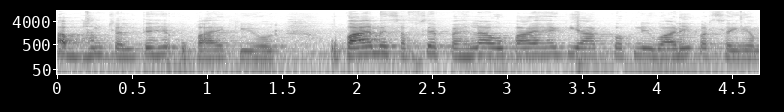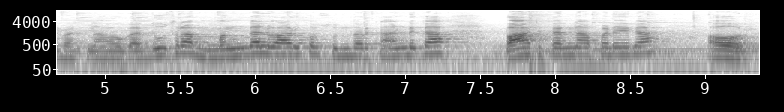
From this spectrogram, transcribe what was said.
अब हम चलते हैं उपाय की ओर। उपाय में सबसे पहला उपाय है कि आपको अपनी वाड़ी पर संयम रखना होगा। दूसरा, मंगलवार को सुंदरकांड का पाठ करना पड़ेगा और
